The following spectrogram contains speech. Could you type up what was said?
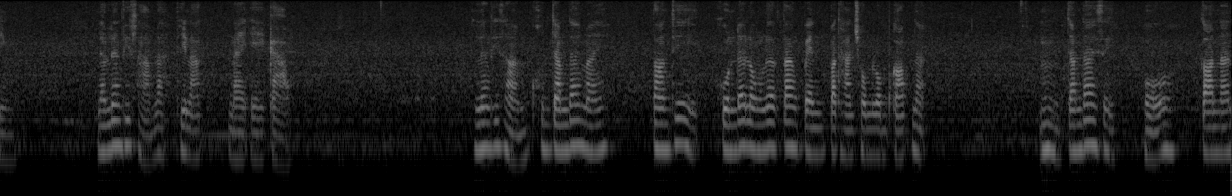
ริง ๆ แล้วเรื่องที่สามล่ะ ที่รัก นายเอกล่าว เรื่องที่สามคุณจำได้ไหม ตอนที่คุณได้ลงเลือกตั้งเป็นประธานชมรมกอล์ฟน่ะ อืมจำได้สิ โห ตอนนั้น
